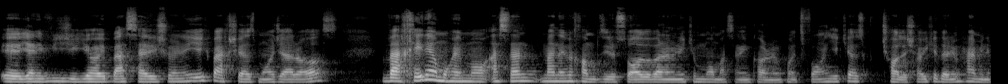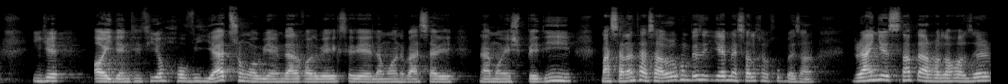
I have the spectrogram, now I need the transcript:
یعنی ویژگی های بسری شدن یک بخشی از ماجراست. و خیلی هم مهمه اصلا من نمی‌خوام زیر سوال ببرم اینه که ما مثلا این کار نمی‌کنیم. اتفاقا یکی از چالش هایی که داریم همینه. اینکه آیدنتیتی یا هویت رو ما بیایم در قالب یک سری المان بصری نمایش بدیم. مثلا تصور کن یه مثال خیلی خوب بزنم. رنگ اسنپ در حال حاضر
